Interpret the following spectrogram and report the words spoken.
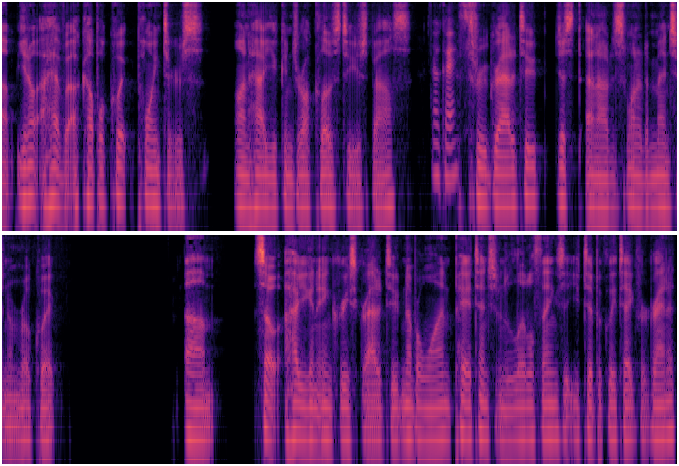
um, you know, I have a couple quick pointers on how you can draw close to your spouse okay through gratitude. Just and I just wanted to mention them real quick. Um, so how you going to increase gratitude? Number one, pay attention to the little things that you typically take for granted.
